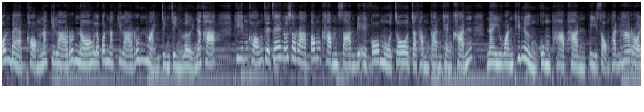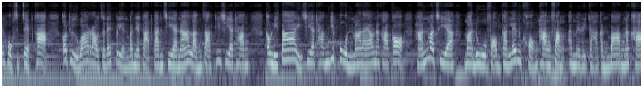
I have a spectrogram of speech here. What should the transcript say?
ต้นแบบของนักกีฬารุ่นน้อง แล้วก็นักกีฬารุ่นใหม่จริง ๆ เลยนะคะ ทีมของเจเจนุสราต้อมคำซานดิเอโกโมโจจะทำการแข่งขันในวันที่ 1 กุมภาพันธ์ ปี 2567 ค่ะ ก็ถือว่าเราจะได้เปลี่ยนบรรยากาศการเชียร์นะ หลังจากที่เชียร์ทางเกาหลีใต้เชียร์ทางญี่ปุ่นมาแล้วนะคะ ก็หันมาเชียร์มาดูฟอร์มการเล่นของทางฝั่งอเมริกากันบ้างนะคะ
